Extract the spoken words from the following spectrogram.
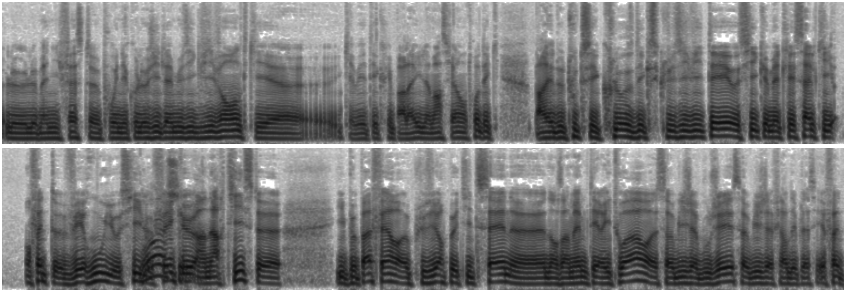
le, manifeste pour une écologie de la musique vivante qui, qui avait été écrit par Laïla Martial, entre autres, et qui parlait de toutes ces clauses d'exclusivité aussi que mettent les salles qui en fait, verrouille aussi le fait qu'un artiste, euh, il peut pas faire euh, plusieurs petites scènes euh, dans un même territoire. Ça oblige à bouger, ça oblige à faire déplacer. En fait,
